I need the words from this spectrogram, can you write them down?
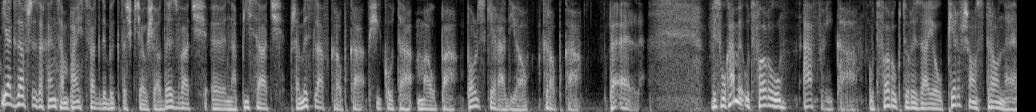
Jak zawsze zachęcam Państwa, gdyby ktoś chciał się odezwać, e, napisać przemysław.psikuta małpa Wysłuchamy utworu Afryka, utworu, który zajął pierwszą stronę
